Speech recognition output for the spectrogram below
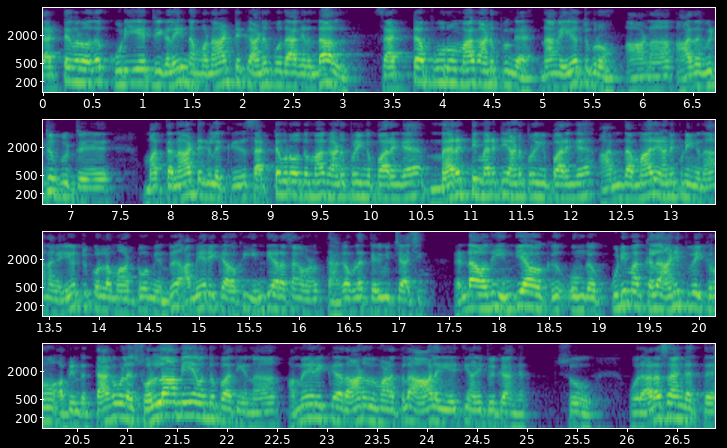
சட்டவிரோத குடியேற்றிகளை நம்ம நாட்டுக்கு அனுப்புவதாக இருந்தால் சட்டபூர்வமாக அனுப்புங்க. நாங்கள் ஏற்றுக்கிறோம் ஆனால் அதை விட்டு மற்ற நாட்டுகளுக்கு சட்டவிரோதமாக அனுப்புறீங்க பாருங்க மிரட்டி மிரட்டி அனுப்புறீங்க பாருங்க. அந்த மாதிரி அனுப்புனீங்கன்னா நாங்கள் ஏற்றுக்கொள்ள மாட்டோம் என்று அமெரிக்காவுக்கு இந்திய அரசாங்கம் தகவலை தெரிவிச்சாச்சு. ரெண்டாவது இந்தியாவுக்கு உங்க குடிமக்களை அனுப்பி வைக்கிறோம் அப்படின்ற தகவலை சொல்லாமையே வந்து பார்த்தீங்கன்னா அமெரிக்க ராணுவ விமானத்தில் ஆளை ஏற்றி அனுப்பியிருக்காங்க. ஸோ ஒரு அரசாங்கத்தை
